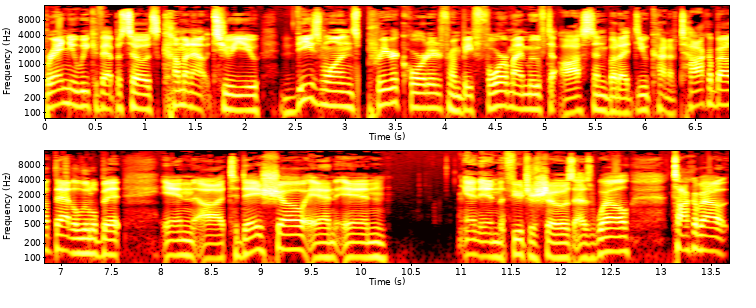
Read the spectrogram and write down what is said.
Brand new week of episodes coming out to you. These ones pre recorded from before my move to Austin, but I do kind of talk about that a little bit in uh, today's show and in and in the future shows as well. Talk about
